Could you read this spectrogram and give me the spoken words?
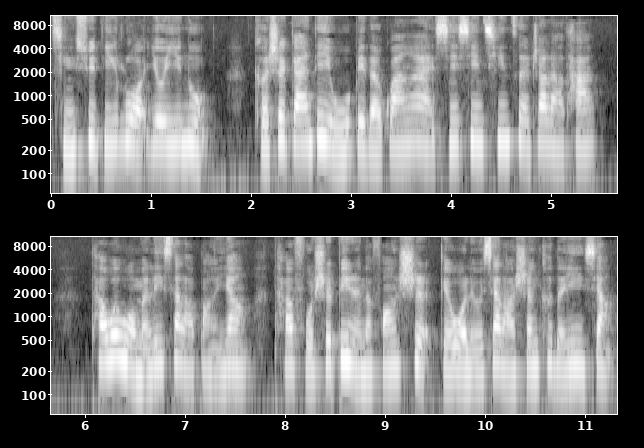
情绪低落又易怒。可是甘地无比的关爱、悉心亲自照料他，他为我们立下了榜样。他服侍病人的方式给我留下了深刻的印象。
